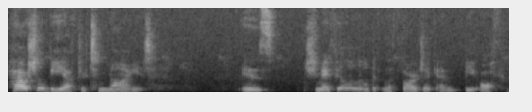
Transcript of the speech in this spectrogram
How she'll be after tonight is she may feel a little bit lethargic and be off her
